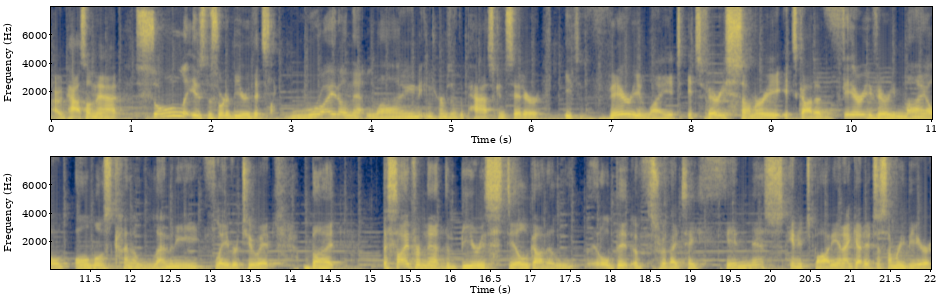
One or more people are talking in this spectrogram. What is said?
I would pass on that. Sol is the sort of beer that's like right on that line in terms of the pass consider. It's very light, it's very summery, it's got a very, very mild, almost kind of lemony flavor to it, but Aside from that, the beer has still got a little bit of sort of, I'd say, thinness in its body. And I get it's a summery beer,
